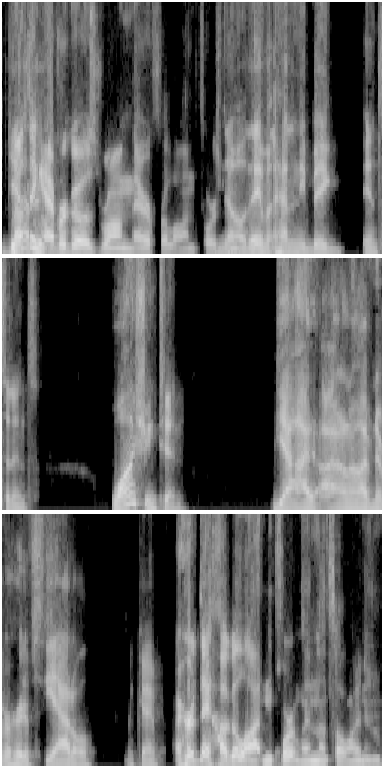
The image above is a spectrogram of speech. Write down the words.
Yeah, Nothing ever goes wrong there for law enforcement. No, they haven't had any big incidents. Washington. Yeah, I, I don't know. I've never heard of Seattle. Okay. I heard they hug a lot in Portland. That's all I know.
